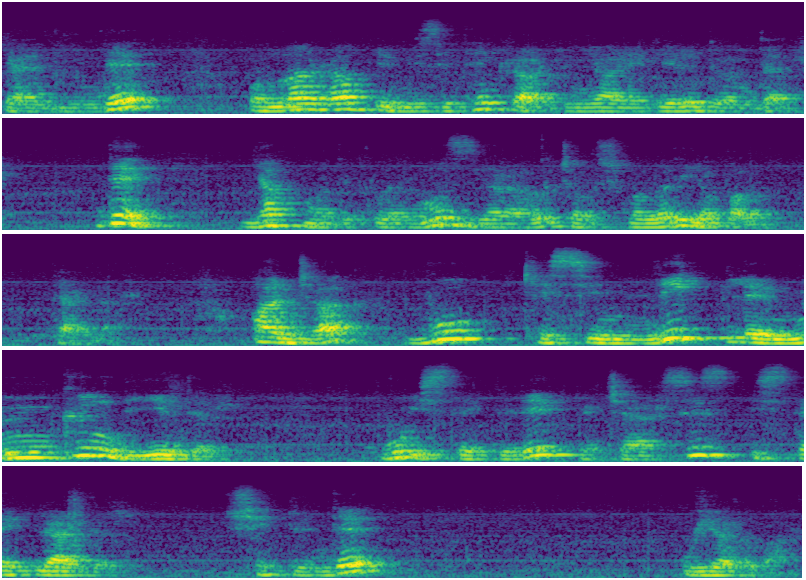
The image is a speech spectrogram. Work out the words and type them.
geldiğinde onlar Rabbimizi tekrar dünyaya geri dönder de yapmadıklarımız yararlı çalışmaları yapalım derler. Ancak bu kesinlikle mümkün değildir. Bu istekleri geçersiz isteklerdir şeklinde uyarılar.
